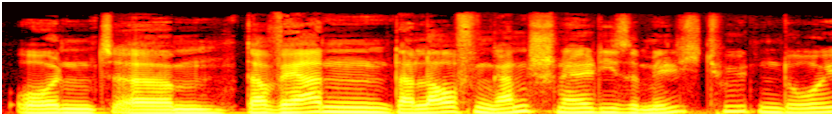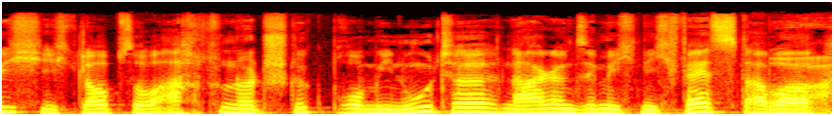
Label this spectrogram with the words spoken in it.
Und ähm, da werden, da laufen ganz schnell diese Milchtüten durch. Ich glaube so 800 Stück pro Minute. Nageln Sie mich nicht fest, aber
